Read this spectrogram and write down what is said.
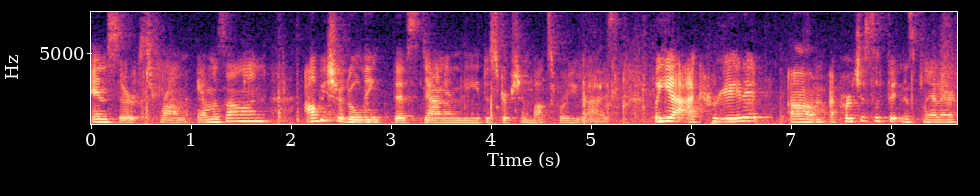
inserts from Amazon. I'll be sure to link this down in the description box for you guys. But yeah, I created, um, I purchased a fitness planner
